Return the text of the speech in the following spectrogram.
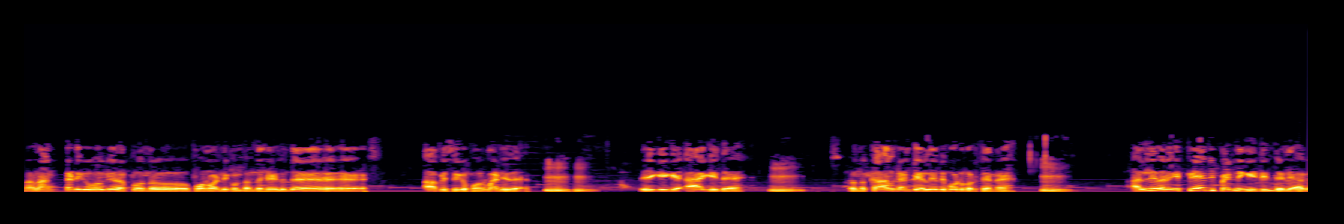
ನಾನು ಅಂಗಡಿಗೆ ಹೋಗಿ ಅಪ್ಪ ಒಂದು ಫೋನ್ ಮಾಡ್ಲಿಕ್ಕೆ ಉಂಟಂತ ಅಂತ ಹೇಳಿದೆ ಆಫೀಸಿಗೆ ಫೋನ್ ಮಾಡಿದೆ. ಹ್ಮ್ ಹ್ಮ್. ಈಗೀಗ ಆಗಿದೆ. ಒಂದು ಕಾಲ್ ಗಂಟೆಯಲ್ಲಿ ರಿಪೋರ್ಟ್ ಕೊಡ್ತೇನೆ. ಹ್ಮ್. ಅಲ್ಲಿವರೆಗೆ ಪೇಜ್ ಪೆಂಡಿಂಗ್ ಇದೆ ಅಂತೇಳಿ. ಆಗ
